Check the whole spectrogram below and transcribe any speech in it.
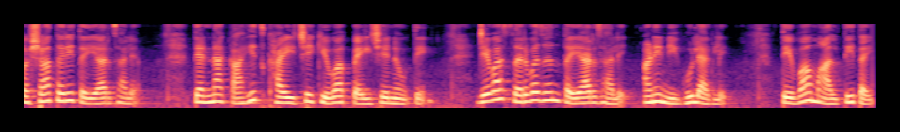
कशा तरी तयार झाल्या. त्यांना काहीच खायचे किंवा प्यायचे नव्हते. जेव्हा सर्वजण तयार झाले आणि निघू लागले तेव्हा मालतीताई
